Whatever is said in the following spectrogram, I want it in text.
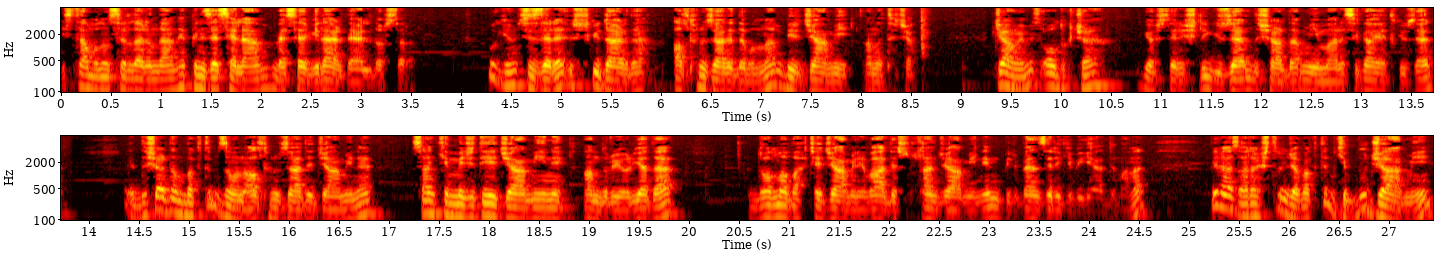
İstanbul'un sırlarından hepinize selam ve sevgiler değerli dostlarım. Bugün sizlere Üsküdar'da Altunizade'de bulunan bir cami anlatacağım. Camimiz oldukça gösterişli, güzel, dışarıdan mimarisi gayet güzel. E, dışarıdan baktığım zaman Altunizade Camii'ne sanki Mecidiye Camii'ni andırıyor ya da Dolmabahçe Camii, Valide Sultan Camii'nin bir benzeri gibi geldi bana. Biraz araştırınca baktım ki bu cami,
